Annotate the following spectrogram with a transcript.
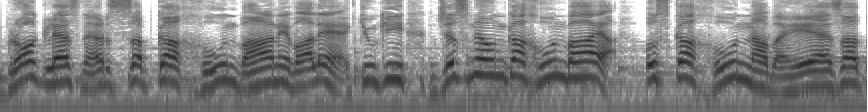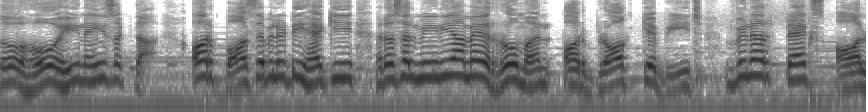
ब्रॉक लेसनर सबका खून बहाने वाले हैं, क्योंकि जिसने उनका खून बहाया, उसका खून ना बहे, ऐसा तो हो ही नहीं सकता। और पॉसिबिलिटी है कि रसलमीनिया में रोमन और ब्रॉक के बीच winner takes all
